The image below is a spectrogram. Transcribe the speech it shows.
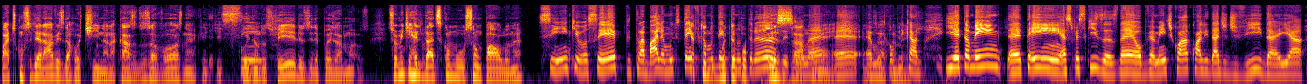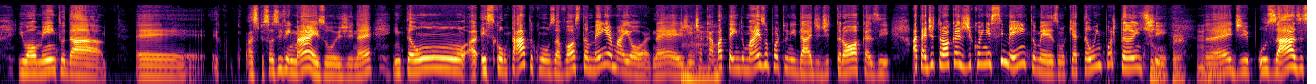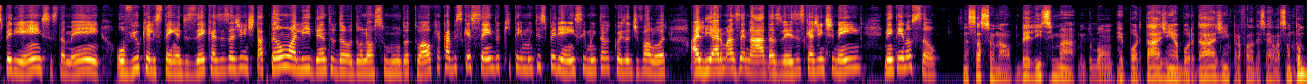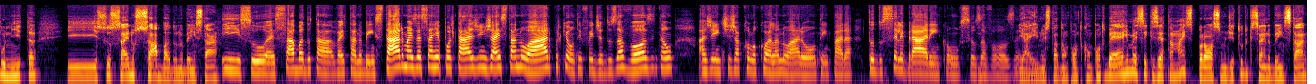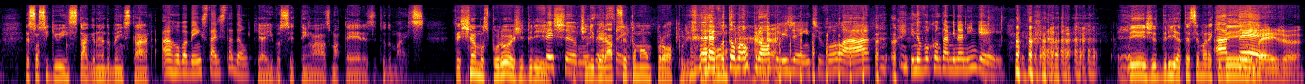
partes consideráveis da rotina na casa dos avós, né? Que, que cuidam dos filhos e depois... A, somente em realidades como São Paulo, né? Sim, que você trabalha muito tempo, é fica muito tempo, muito tempo no trânsito, né? É, é muito complicado. E aí também é, tem as pesquisas, né? Obviamente, com a qualidade de vida e, a, e o aumento da. É, as pessoas vivem mais hoje, né? Então, esse contato com os avós também é maior, né? A gente uhum. acaba tendo mais oportunidade de trocas e até de trocas de conhecimento mesmo, que é tão importante. Super. Né? Uhum. De usar as experiências também, ouvir o que eles têm a dizer, que às vezes a gente está tão ali dentro do, do nosso mundo atual que acaba esquecendo que tem muita experiência e muita coisa de valor ali armazenada, às vezes, que a gente nem, nem tem noção. Sensacional. Belíssima Muito bom. reportagem, abordagem para falar dessa relação tão bonita. E isso sai no sábado no Bem-Estar? Isso, é sábado tá, vai estar tá no Bem-Estar, mas essa reportagem já está no ar, porque ontem foi dia dos avós, então a gente já colocou ela no ar ontem para todos celebrarem com os seus avós. Aí. E aí no estadão.com.br, mas se quiser estar tá mais próximo de tudo que sai no Bem-Estar, é só seguir o Instagram do Bem-Estar. Arroba Bem-Estar Estadão. Que aí você tem lá as matérias e tudo mais. Fechamos por hoje, Dri? Fechamos. Vou te liberar para você tomar um própolis. Tá vou tomar um própolis, gente. Vou lá e não vou contaminar ninguém. Beijo, Dri. Até semana que Até. vem. Um beijo.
